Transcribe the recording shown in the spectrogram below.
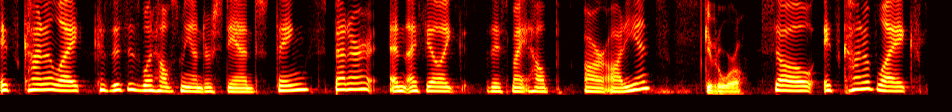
It's kind of like because this is what helps me understand things better, and I feel like this might help our audience. Give it a whirl. So it's kind of like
